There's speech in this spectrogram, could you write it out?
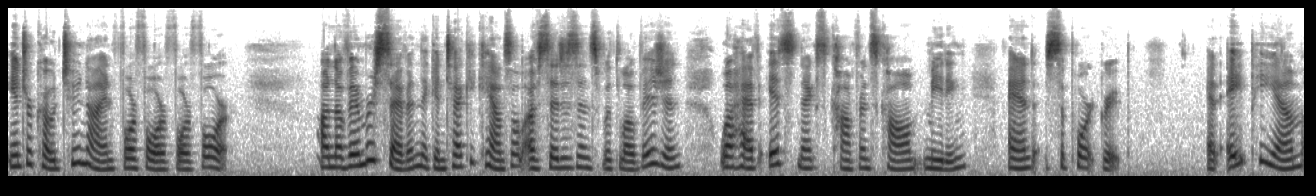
Enter code 294444. On November 7, the Kentucky Council of Citizens with Low Vision will have its next conference call meeting and support group at 8 p.m.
